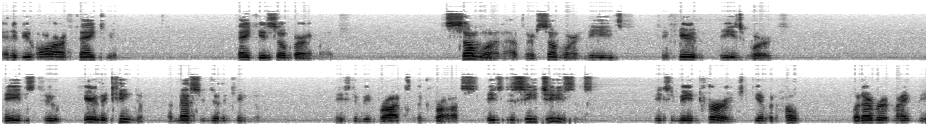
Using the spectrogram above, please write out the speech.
And if you are, thank you. Thank you so very much. Someone out there somewhere needs to hear these words, needs to hear the kingdom, the message of the kingdom needs to be brought to the cross, needs to see Jesus, needs to be encouraged, given hope, whatever it might be.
